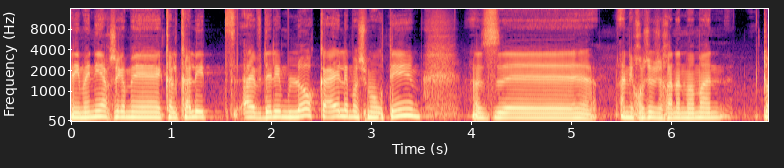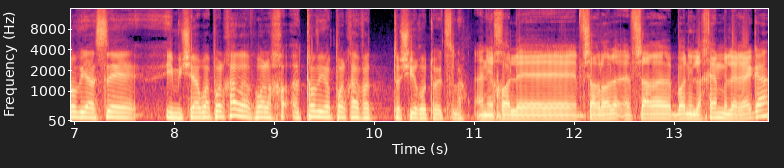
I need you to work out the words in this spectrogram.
אני מניח שגם אה, כלכלית ההבדלים לא כאלה משמעותיים, אז אני חושב שחנן ממן טוב יעשה אם יישאר בהפועל חיפה, טוב אם הפועל חיפה תשאיר אותו אצלה. אני יכול, אפשר לא, אפשר, בוא נילחם לרגע.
